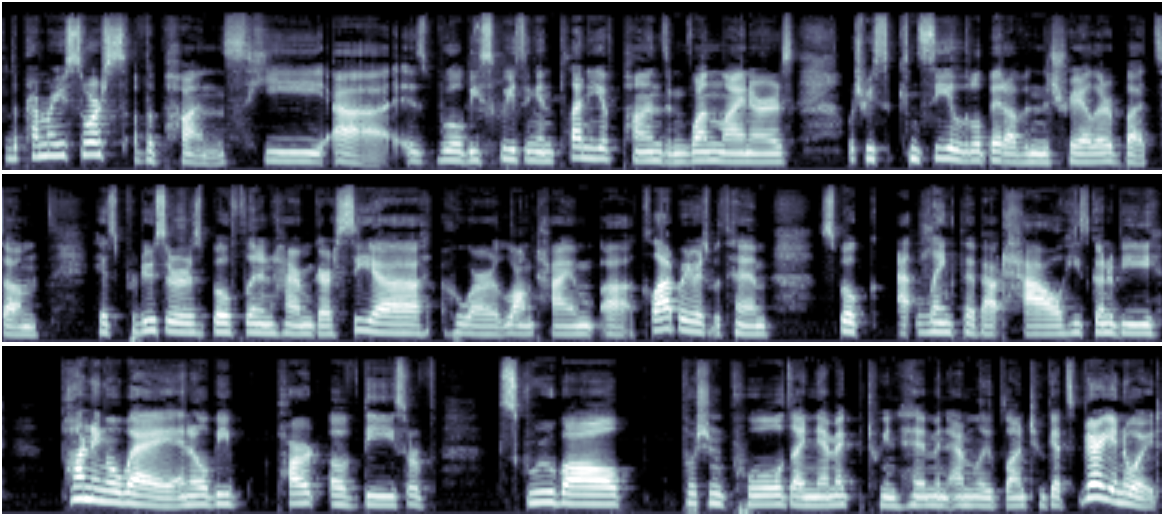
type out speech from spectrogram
the primary source of the puns. He uh, is will be squeezing in plenty of puns and one liners, which we can see a little bit of in the trailer. But um, his producers, both Flynn and Hiram Garcia, who are longtime uh, collaborators with him, spoke at length about how he's going to be punning away, and it'll be part of the sort of screwball push and pull dynamic between him and Emily Blunt, who gets very annoyed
